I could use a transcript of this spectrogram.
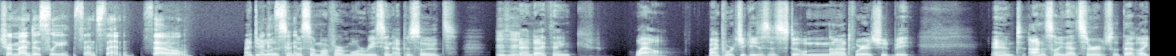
tremendously since then. So yeah. I do listen to some of our more recent episodes mm-hmm. and I think, wow, my Portuguese is still not where it should be. And honestly, that serves, that like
